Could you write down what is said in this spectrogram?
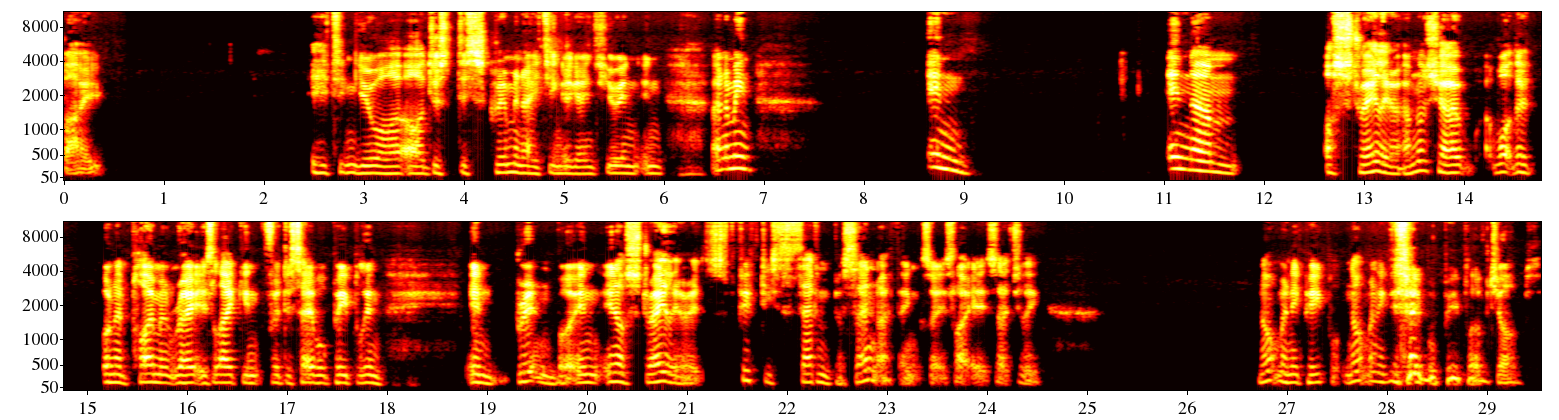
by hitting you or, or just discriminating against you in, in and I mean in in um Australia I'm not sure what the unemployment rate is like in for disabled people in in Britain, but in, in Australia it's fifty seven percent, I think. So it's like it's actually not many people, not many disabled people have jobs.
